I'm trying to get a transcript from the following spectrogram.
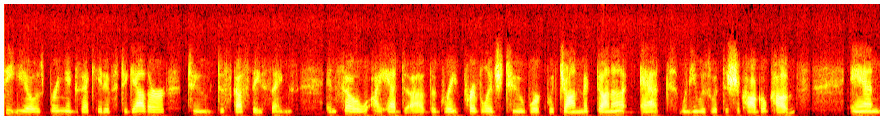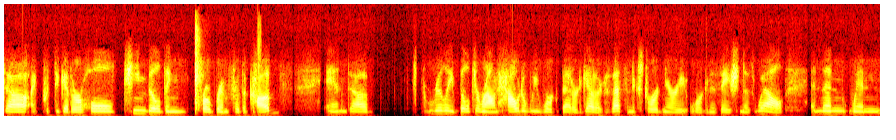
CEOs, bring executives together to discuss these things. And so I had uh, the great privilege to work with John McDonough at when he was with the Chicago Cubs, and uh, I put together a whole team building program for the Cubs, and uh, really built around how do we work better together because that's an extraordinary organization as well. And then when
